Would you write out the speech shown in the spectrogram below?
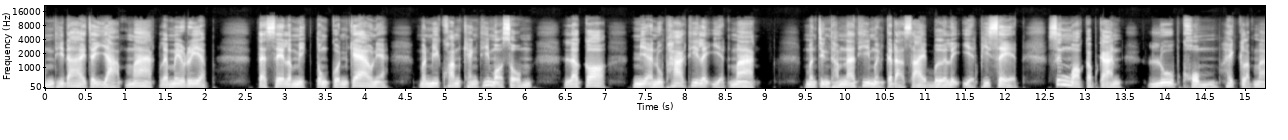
มที่ได้จะหยาบมากและไม่เรียบ แต่เซรามิกตรงกลแก้วเนี่ย มันมีความแข็งที่เหมาะสม แล้วก็มีอนุภาคที่ละเอียดมาก มันจึงทำหน้าที่เหมือนกระดาษทรายเบอร์ละเอียดพิเศษ ซึ่งเหมาะกับการลูบคมให้กลับมา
